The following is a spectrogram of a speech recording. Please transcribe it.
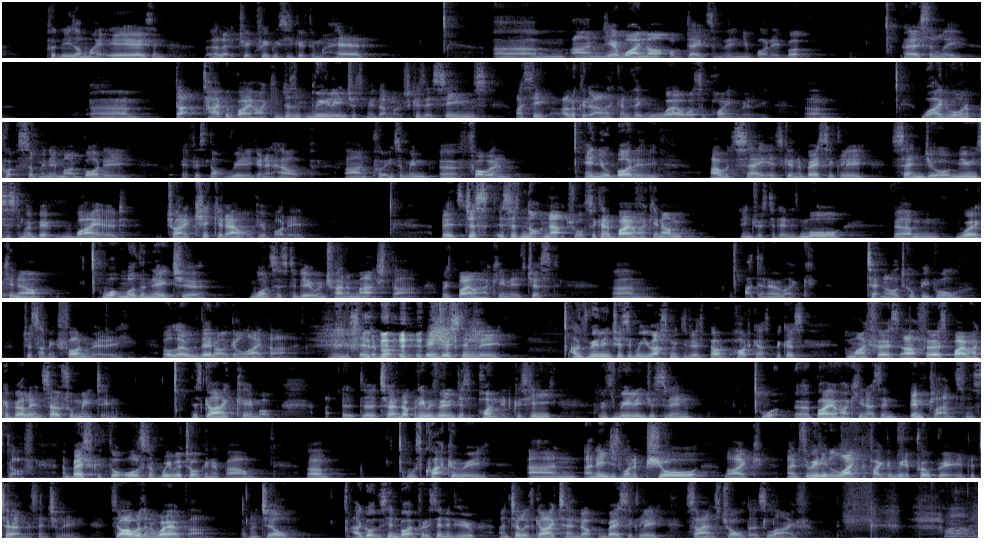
put these on my ears and electric frequencies go through my head. Um, and yeah, why not update something in your body? But personally, um, that type of biohacking doesn't really interest me that much because it seems I seem I look at it and I kind of think, well, what's the point really? Um, why do I want to put something in my body if it's not really going to help? And putting something uh, foreign in your body, I would say, is going to basically send your immune system a bit wired, trying to kick it out of your body. It's just it's just not natural. So kind of biohacking I'm interested in is more um, working out what Mother Nature wants us to do and trying to match that. Whereas biohacking is just um, I don't know, like technological people just having fun, really. Although they're not going to like that when you say that. But interestingly, I was really interested when you asked me to do this podcast because my first, our first Biohacker Berlin social meeting, this guy came up, uh, turned up, and he was really disappointed because he was really interested in what uh, biohacking as in implants and stuff, and basically thought all the stuff we were talking about um, was quackery, and and he just wanted pure like and so he didn't like the fact that we'd appropriated the term essentially. So I wasn't aware of that until I got this invite for this interview, until this guy turned up and basically science trolled us live. Wow.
